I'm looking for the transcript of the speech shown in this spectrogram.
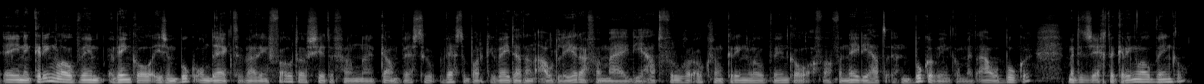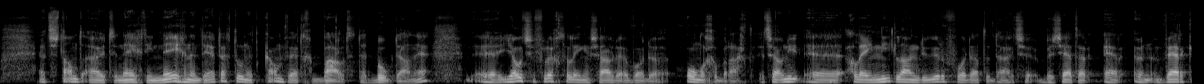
In een kringloopwinkel is een boek ontdekt waarin foto's zitten van eh, kamp Wester, Westerbork. Ik weet dat een oud leraar van mij, die had vroeger ook zo'n kringloopwinkel. Of, of nee, die had een boekenwinkel met oude boeken. Maar dit is echt een kringloopwinkel. Het stamt uit 1939 toen het kamp werd gebouwd. Dat boek dan. Hè. Joodse vluchtelingen zouden worden ondergebracht. Het zou niet, eh, alleen niet lang duren voordat de Duitse bezetter er een werk-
